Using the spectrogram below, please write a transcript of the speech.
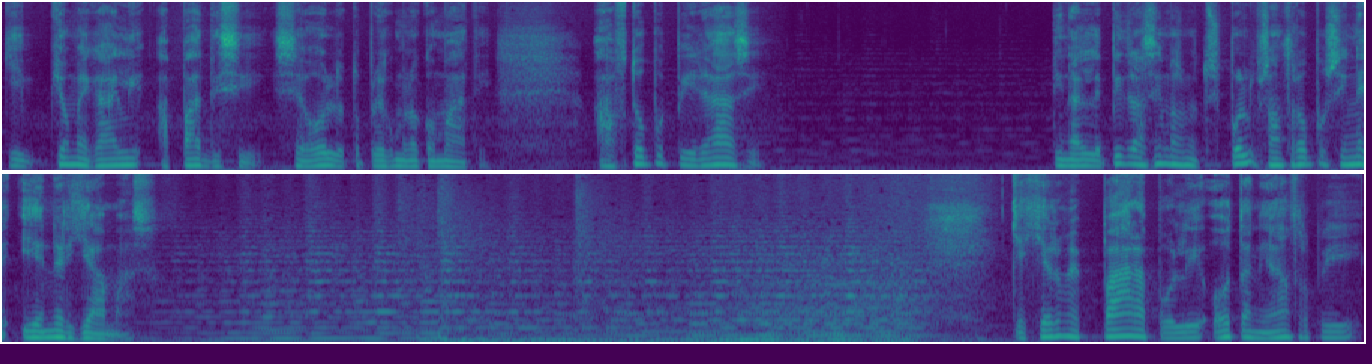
και η πιο μεγάλη απάντηση σε όλο το προηγούμενο κομμάτι. Αυτό που πειράζει την αλληλεπίδρασή μας με τους υπόλοιπους ανθρώπους είναι η ενέργειά μας. Και χαίρομαι πάρα πολύ όταν οι άνθρωποι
